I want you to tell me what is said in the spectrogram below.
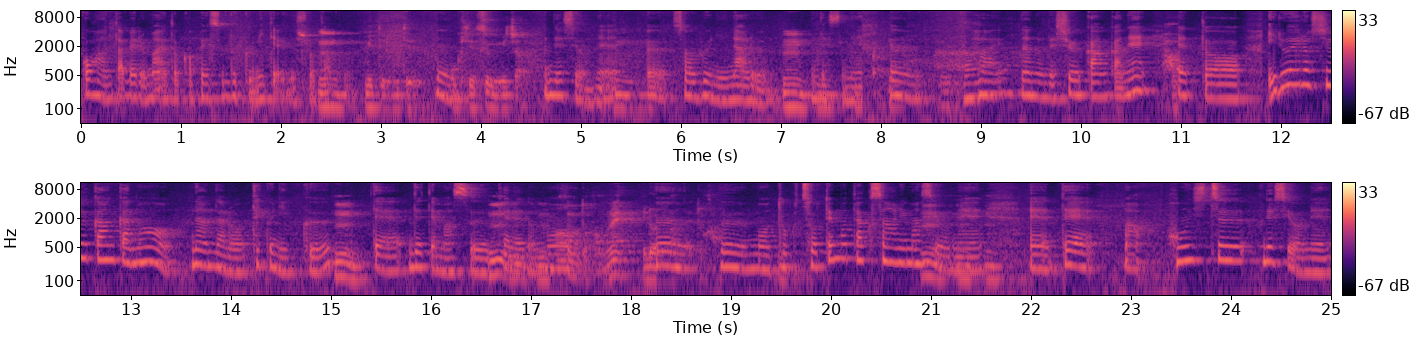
ご飯食べる前とかフェイスブック見てるでしょ多分、うん見てる見てる。うん。起きてすぐ見ちゃう。ですよね、ううん。そういう風になるんですね、うん。はい、なので習慣化ね、はい。えっといろいろ習慣化のなんだろうテクニックん。って出てますけれども、うん。うん本とかもねいろいろあったりとか。うん。うん、もうととてもたくさんありますよね、うんうんうん。えーで、まあ、本質ですよね。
